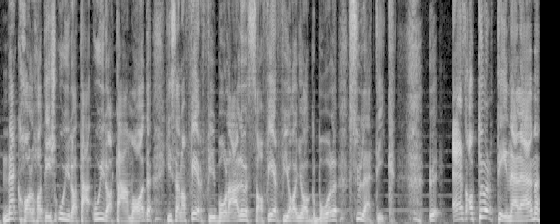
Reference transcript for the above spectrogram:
meghalhat és újra, tá- újra támad, hiszen a férfiból áll össze, a férfi anyagból születik. Ez a történelem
